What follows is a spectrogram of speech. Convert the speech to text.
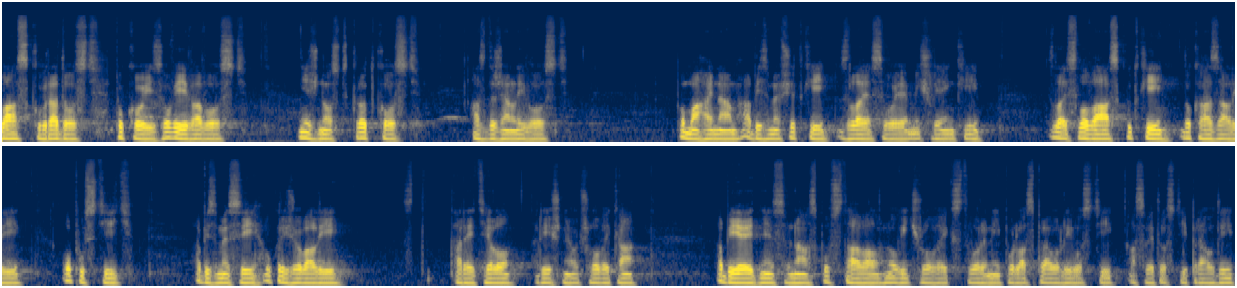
lásku, radosť, pokoj, zhovievavosť, nežnosť, krotkosť a zdržanlivosť. Pomáhaj nám, aby sme všetky zlé svoje myšlienky, zlé slová, skutky dokázali opustiť, aby sme si ukrižovali staré telo riešného človeka, aby aj dnes v nás povstával nový človek, stvorený podľa spravodlivosti a svetosti pravdy.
